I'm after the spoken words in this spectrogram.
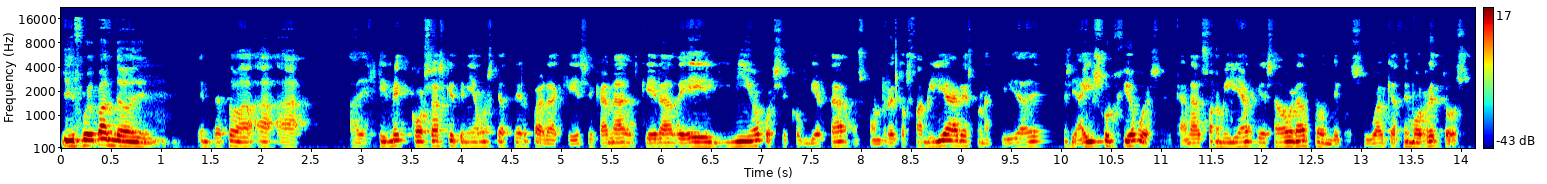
Y fue cuando empezó a, decirme cosas que teníamos que hacer para que ese canal que era de él y mío, pues se convierta pues, con retos familiares, con actividades, y ahí surgió pues el canal familiar que es ahora, donde pues igual que hacemos retos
